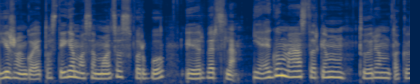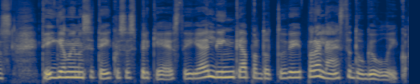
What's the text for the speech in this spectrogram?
įžangoje, tos teigiamos emocijos svarbu ir versle. Jeigu mes, tarkim, turim tokius teigiamai nusiteikusius pirkėjus, tai jie linkia parduotuviai praleisti daugiau laiko,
